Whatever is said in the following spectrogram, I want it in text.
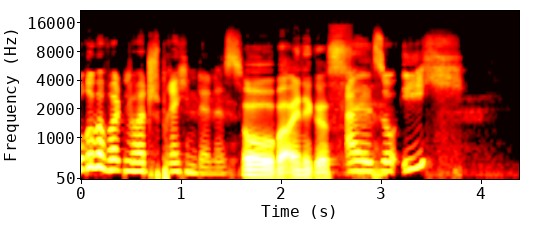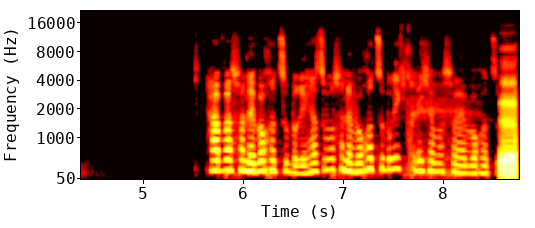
Worüber wollten wir heute sprechen, Dennis? Oh, bei einiges. Also ich habe was von der Woche zu berichten. Hast du was von der Woche zu berichten? Ich habe was von der Woche zu berichten.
